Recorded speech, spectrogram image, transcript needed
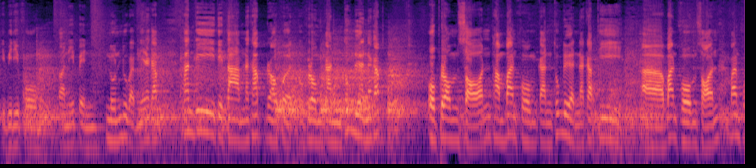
PPD Foam ตอนนี้เป็นนุนอยู่แบบนี้นะครับ ท่านที่ติดตามนะครับ เราเปิดอบรมกันทุกเดือนนะครับ อบรมสอนทำบ้านโฟมกันทุกเดือนนะครับที่บ้านโฟมสอนบ้านโฟ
